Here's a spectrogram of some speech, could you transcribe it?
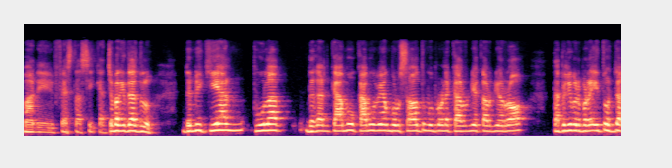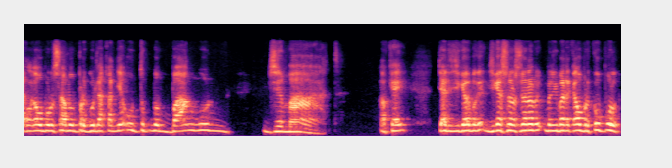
manifestasikan. Coba kita lihat dulu. Demikian pula dengan kamu, kamu memang berusaha untuk memperoleh karunia-karunia roh, tapi lebih daripada itu, hendaklah kamu berusaha mempergunakannya untuk membangun jemaat. Oke? Okay? Jadi jika jika saudara-saudara beribadah kamu berkumpul,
